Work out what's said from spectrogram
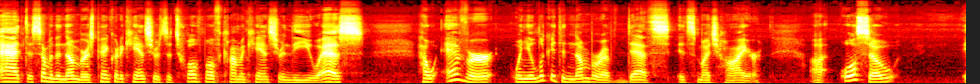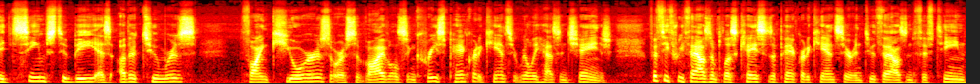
at some of the numbers, pancreatic cancer is the 12th most common cancer in the U.S. However, when you look at the number of deaths, it's much higher. Uh, also, it seems to be as other tumors find cures or survivals increase, pancreatic cancer really hasn't changed. 53,000 plus cases of pancreatic cancer in 2015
